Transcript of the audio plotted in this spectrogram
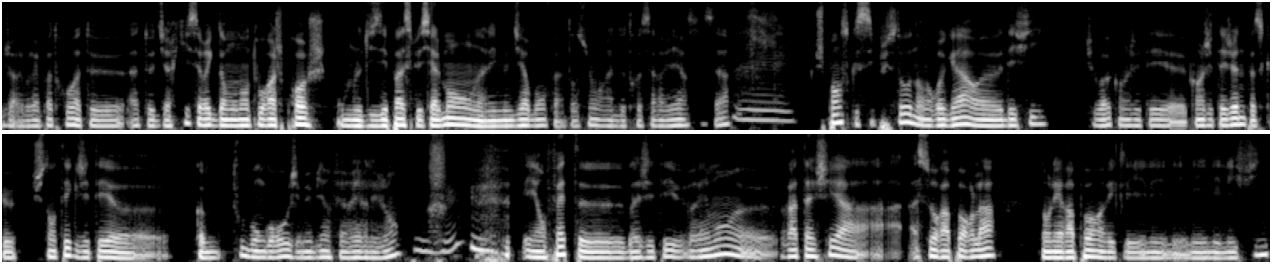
j'arriverais pas trop à te à te dire qui. C'est vrai que dans mon entourage proche on me le disait pas spécialement. On allait me le dire bon fais attention arrête de te resservir si ça. Hmm. je pense que c'est plutôt dans le regard euh, des filles tu vois quand j'étais quand j'étais jeune parce que je sentais que j'étais comme tout bon gros, j'aimais bien faire rire les gens. Mhm. et en fait, euh, bah, j'étais vraiment euh, rattaché à, à, ce rapport-là dans les rapports avec les, les, les, les, filles.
